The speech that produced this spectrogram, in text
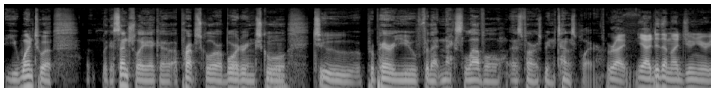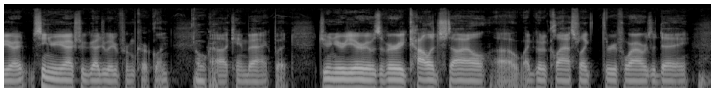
you went to a like essentially like a, a prep school or a bordering school mm-hmm. to prepare you for that next level as far as being a tennis player. Right. Yeah, I did that my junior year. Senior year, I actually graduated from Kirkland. Oh, okay. Uh, came back, but junior year it was a very college style. Uh, I'd go to class for like three or four hours a day. Mm-hmm.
